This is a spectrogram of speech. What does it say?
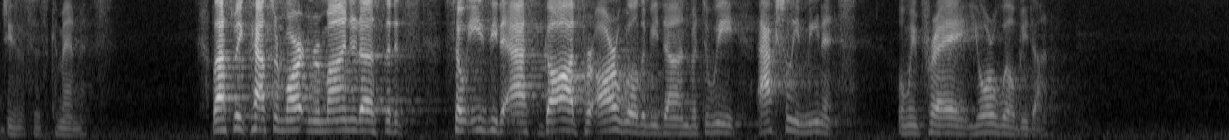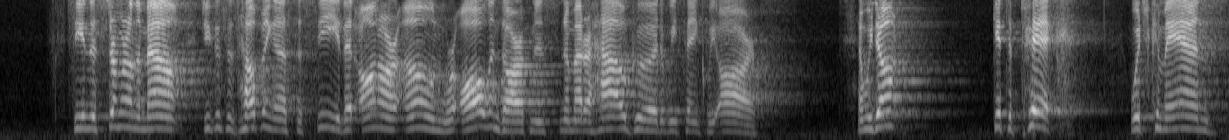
Jesus' commandments. Last week, Pastor Martin reminded us that it's so easy to ask God for our will to be done, but do we actually mean it when we pray, Your will be done? See, in this Sermon on the Mount, Jesus is helping us to see that on our own, we're all in darkness, no matter how good we think we are. And we don't get to pick which commands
